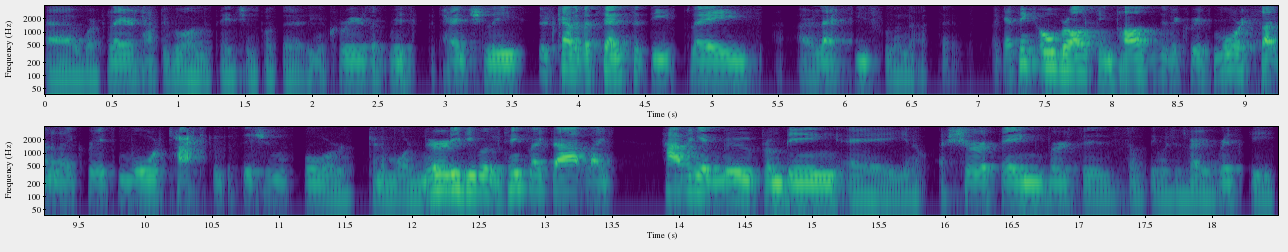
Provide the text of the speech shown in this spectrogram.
Uh, where players have to go on the pitch and put their you know, careers at risk potentially. There's kind of a sense that these plays are less useful in that sense. Like I think overall it's been positive. It creates more excitement and it creates more tactical decisions for kind of more nerdy people who think like that. Like having it move from being a you know a sure thing versus something which is very risky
